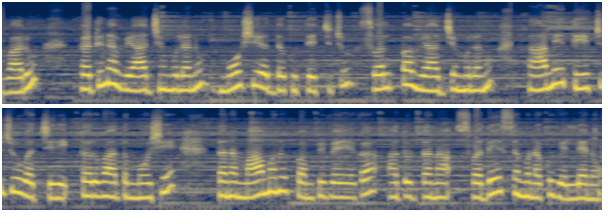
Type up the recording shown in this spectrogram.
వారు కఠిన వ్యాజ్యములను మోషే యొద్దకు తెచ్చుచు స్వల్ప వ్యాజ్యములను తామే తీర్చుచూ వచ్చిరి. తరువాత మోషే తన మామను పంపివేయగా అతడు తన స్వదేశమునకు వెళ్ళెను.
